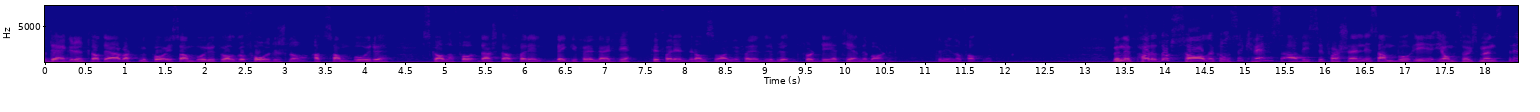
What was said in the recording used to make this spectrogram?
Det er en grunn til at jeg har vært med på i samboerutvalget å foreslå at samboere skal få, der skal foreldre, begge foreldre ha rett til foreldreansvar ved foreldrebrudd, for det tjener barnet, til min oppfatning. Men en paradoksale konsekvens av disse forskjellene i, i, i omsorgsmønstre,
